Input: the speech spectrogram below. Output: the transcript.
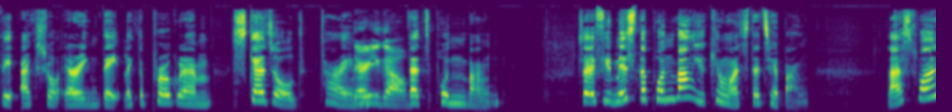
the actual airing date, like the program scheduled time. There you go. That's 본방. So if you miss the 본방, you can watch the 제방. Last one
